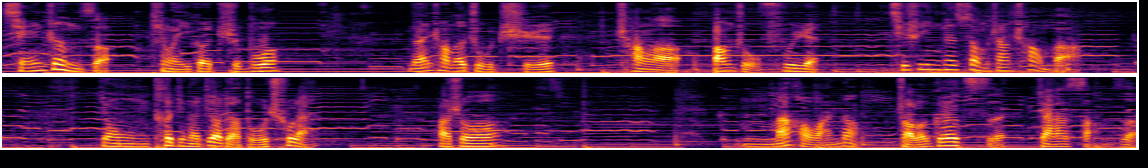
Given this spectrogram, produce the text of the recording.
前一阵子听了一个直播，暖场的主持唱了《帮主夫人》，其实应该算不上唱吧，用特定的调调读出来。话说，嗯，蛮好玩的，找了歌词，加了嗓子，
